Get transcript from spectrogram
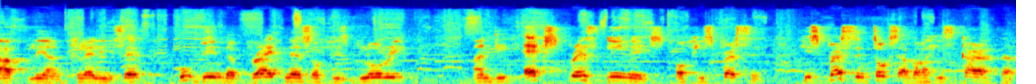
aptly and clearly. He says, Who being the brightness of his glory and the express image of his person. His person talks about his character.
